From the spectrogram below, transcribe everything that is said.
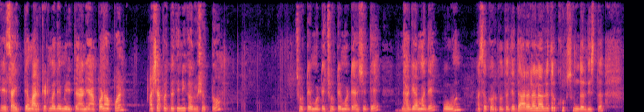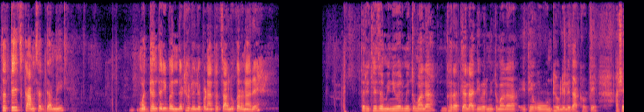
हे साहित्य मार्केटमध्ये मिळतं आणि आपण आपण अशा पद्धतीने करू शकतो. छोटे मोठे छोटे मोठे असे ते धाग्यामध्ये ओवून असं करतो. तर ते दाराला लावलं तर खूप सुंदर दिसतं. तर तेच काम सध्या मी मध्यंतरी बंद ठेवलेले पण आता चालू करणार आहे. तर इथे जमिनीवर मी तुम्हाला घरातल्या लादीवर मी तुम्हाला इथे ओवून ठेवलेले दाखवते. अशा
